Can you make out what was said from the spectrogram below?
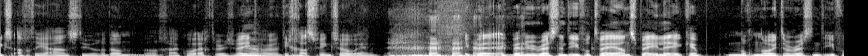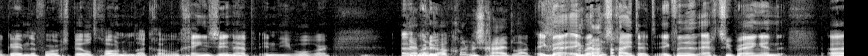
X achter je aansturen, dan, dan ga ik wel echt weer zweten Ja. hoor. Want die gast vind ik zo eng. ik, ben, ik ben nu Resident Evil 2 aan het spelen. Ik heb nog nooit een Resident Evil game daarvoor gespeeld. Gewoon omdat ik gewoon geen zin heb in die horror. Eh, Jij maar bent nu- ook gewoon een scheidlak. ik ben, ik ben een scheiterd. Ik vind het echt super eng. En eh,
